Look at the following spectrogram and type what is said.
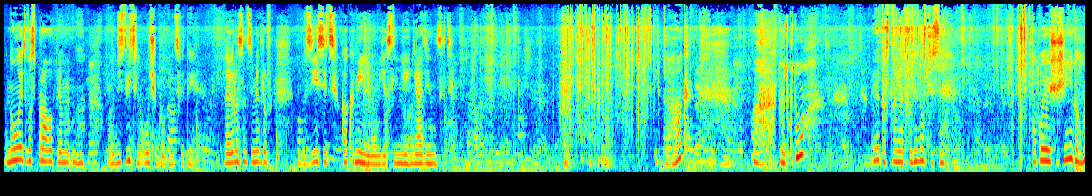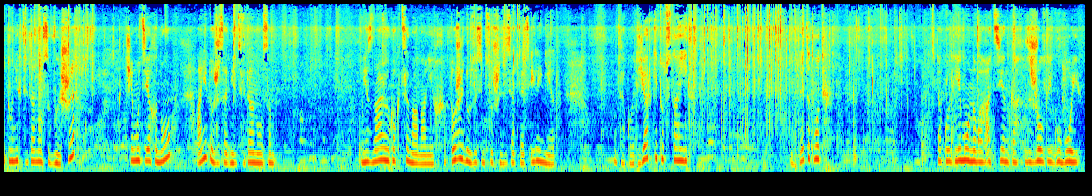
Но у этого справа прям э, действительно очень крупные цветы. Наверное, сантиметров 10 как минимум, если не, не 11. Итак, тут кто? Это стоят фаленопсисы. Такое ощущение, как будто у них цветоносы выше, чем у тех, но они тоже с одним цветоносом. Не знаю, как цена на них. Тоже идут за 765 или нет. Вот такой вот яркий тут стоит. Вот этот вот такой лимонного оттенка с желтой губой.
